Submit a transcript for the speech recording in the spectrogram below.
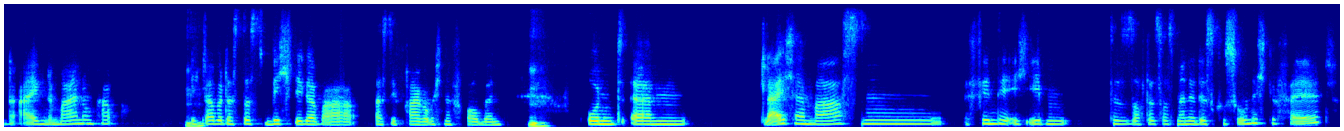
eine eigene Meinung habe. Mhm. Ich glaube, dass das wichtiger war als die Frage, ob ich eine Frau bin. Mhm. Und ähm, gleichermaßen finde ich eben, das ist auch das, was meiner Diskussion nicht gefällt.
